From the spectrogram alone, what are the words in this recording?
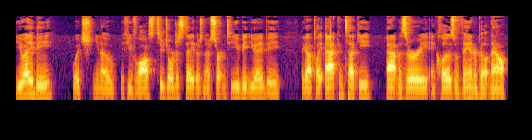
UAB, which you know, if you've lost to Georgia State, there's no certainty you beat UAB. They got to play at Kentucky, at Missouri, and close with Vanderbilt. Now,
